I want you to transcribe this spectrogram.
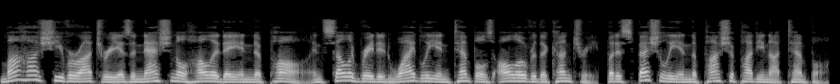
Maha Shivaratri is a national holiday in Nepal and celebrated widely in temples all over the country, but especially in the Pashupatinath temple.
